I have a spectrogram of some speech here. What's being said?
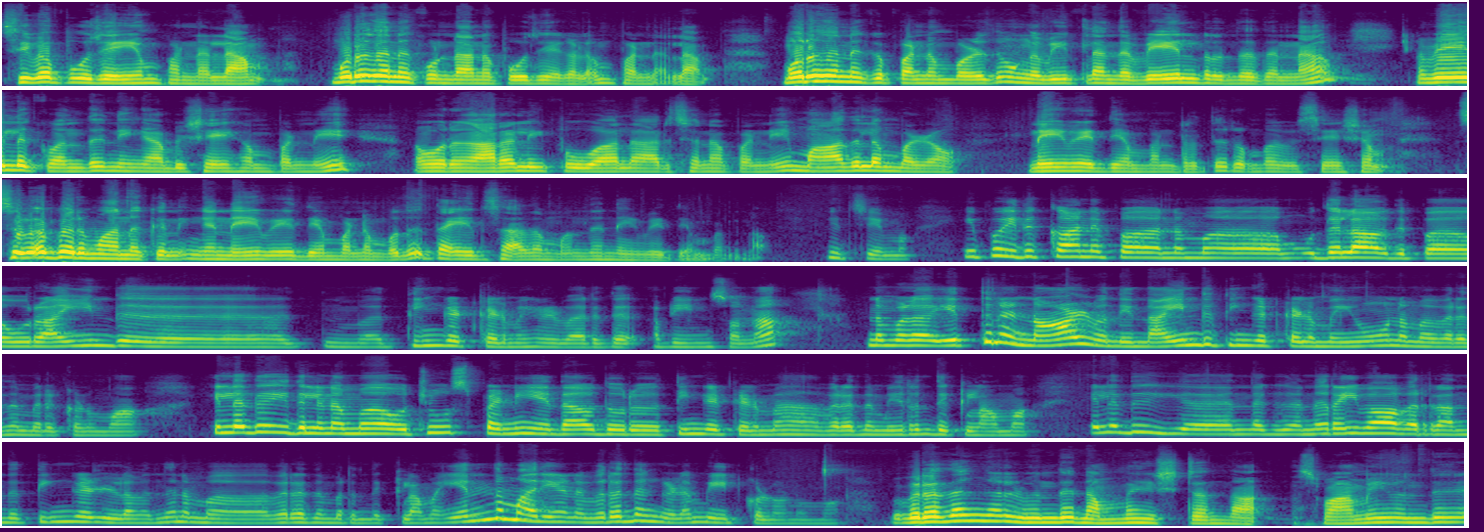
சிவ பூஜையும் பண்ணலாம். முருகனுக்கு உண்டான பூஜைகளும் பண்ணலாம். முருகனுக்கு பண்ணும் பொழுது உங்கள் வீட்டில் அந்த வேல் இருந்ததுன்னா வேலுக்கு வந்து நீங்கள் அபிஷேகம் பண்ணி ஒரு அரளி பூவால் அர்ச்சனை பண்ணி மாதுளம்பழம் நெய்வேத்தியம் பண்ணுறது ரொம்ப விசேஷம். சிவபெருமானுக்கு நீங்கள் நெய்வேத்தியம் பண்ணும்போது தயிர் சாதம் வந்து நெய்வேத்தியம் பண்ணலாம். நிச்சயமா. இப்போ இதுக்கான இப்போ நம்ம முதலாவது இப்போ ஒரு ஐந்து திங்கட்கிழமைகள் வருது அப்படின்னு சொன்னா நம்மள எத்தனை நாள் வந்து இந்த ஐந்து திங்கட்கிழமையும் நம்ம விரதம் இருக்கணுமா? இல்லது இதுல நம்ம சூஸ் பண்ணி ஏதாவது ஒரு திங்கட்கிழமை விரதம் இருந்துக்கலாமா? இல்லது இந்த நிறைவா வர்ற அந்த திங்கள்ல வந்து நம்ம விரதம் இருந்துக்கலாமா? எந்த மாதிரியான விரதங்களை மேற்கொள்ளணுமா? விரதங்கள் வந்து நம்ம இஷ்டம்தான். சுவாமி வந்து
